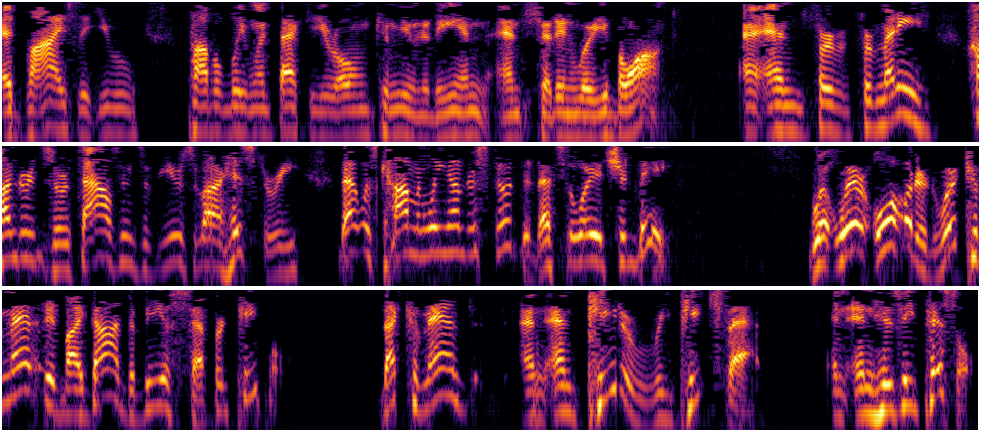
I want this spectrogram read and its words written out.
advise that you probably went back to your own community and and fit in where you belonged. And, and for for many hundreds or thousands of years of our history, that was commonly understood that that's the way it should be. We're, we're ordered, we're commanded by God to be a separate people. That command, and, and Peter repeats that in, in his epistle.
